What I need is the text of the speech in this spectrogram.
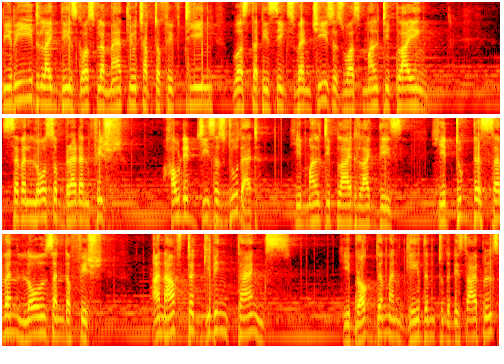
We read like this Gospel of Matthew chapter 15 verse 36 when Jesus was multiplying seven loaves of bread and fish. How did Jesus do that? He multiplied like this. He took the seven loaves and the fish and after giving thanks he broke them and gave them to the disciples,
